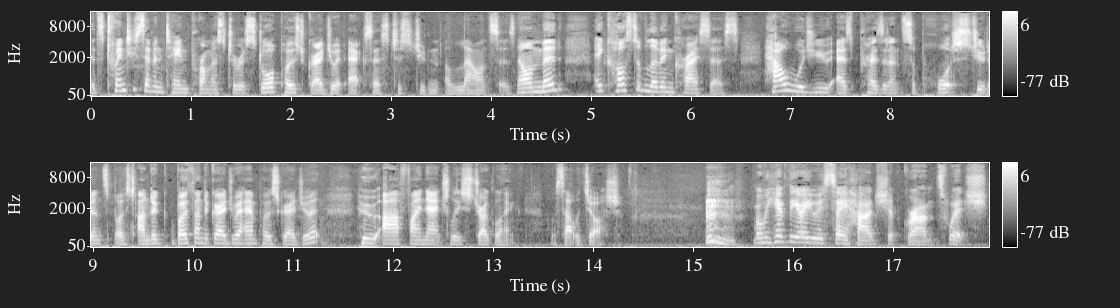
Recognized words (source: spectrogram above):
its 2017 promise to restore postgraduate access to student allowances. Now, amid a cost of living crisis, how would you, as President, support students, both, under, both undergraduate and postgraduate, who are financially struggling? We'll start with Josh. Well, we have the OUSA hardship grants, which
